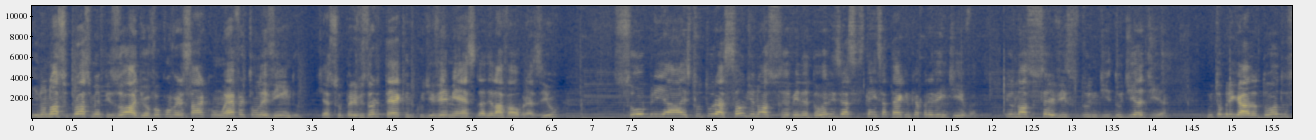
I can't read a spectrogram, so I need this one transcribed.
E no nosso próximo episódio eu vou conversar com Everton Levindo, que é supervisor técnico de VMS da Delaval Brasil, sobre a estruturação de nossos revendedores e assistência técnica preventiva e os nossos serviços do, do dia a dia. Muito obrigado a todos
